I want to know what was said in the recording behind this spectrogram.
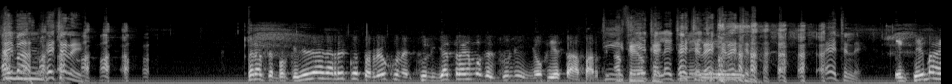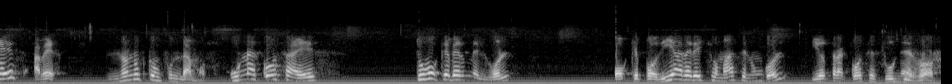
Ahí vas, échale. Espérate, porque yo ya agarré cotorreo con el Zuli. Ya traemos el Zuli y yo fiesta aparte. Sí, Ok, sí, ok. échale, échale, Échale, échale, échale. Échale. El tema es, a ver, no nos confundamos. Una cosa es, tuvo que ver en el gol, o que podía haber hecho más en un gol, y otra cosa es un error.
